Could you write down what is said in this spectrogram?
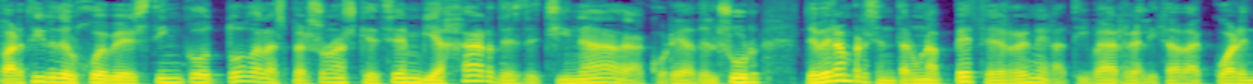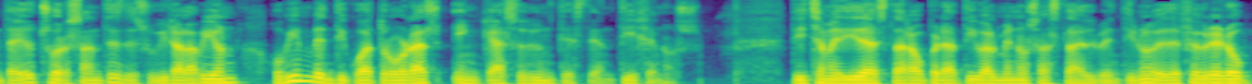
partir del jueves 5, todas las personas que deseen viajar desde China a Corea del Sur deberán presentar una PCR negativa realizada 48 horas antes de subir al avión o bien 24 horas en caso de un test de antígenos. Dicha medida estará operativa al menos hasta el 29 de febrero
